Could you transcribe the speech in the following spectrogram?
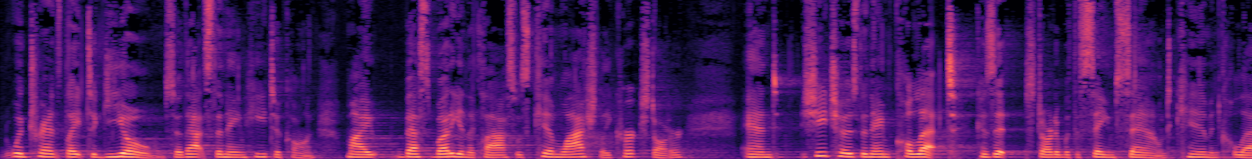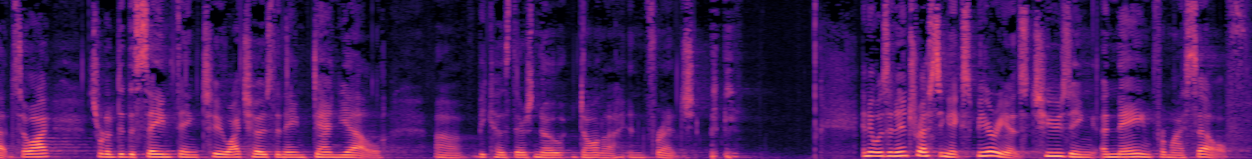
would translate to Guillaume, so that's the name he took on. My best buddy in the class was Kim Lashley, Kirk's daughter, and she chose the name Colette because it started with the same sound, Kim and Colette. So I sort of did the same thing too. I chose the name Danielle uh, because there's no Donna in French. And it was an interesting experience choosing a name for myself.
